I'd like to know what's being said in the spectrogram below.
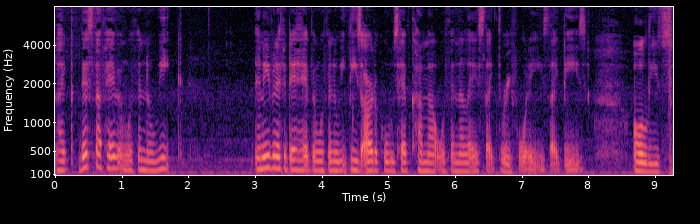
like this stuff happened within a week. And even if it didn't happen within a week, these articles have come out within the last like three, four days. Like these all these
